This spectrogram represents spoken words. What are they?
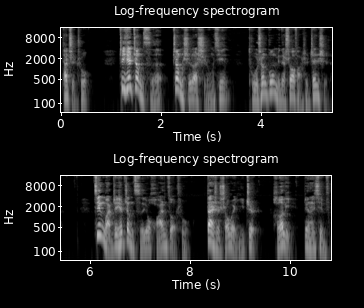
他指出，这些证词证实了史荣新土生公民的说法是真实的。尽管这些证词由华人做出，但是首尾一致、合理，令人信服。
